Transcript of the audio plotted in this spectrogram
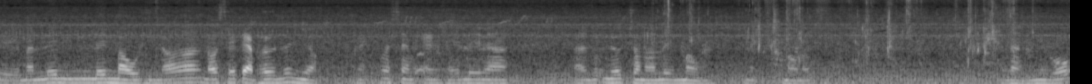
để mà lên lên màu thì nó nó sẽ đẹp hơn rất nhiều. Đấy, các bạn xem em sẽ lên à, à, rũ nước cho nó lên màu này, màu nó làm như gỗ.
